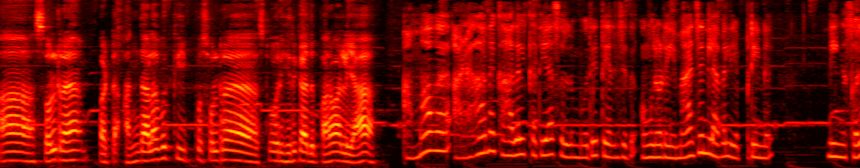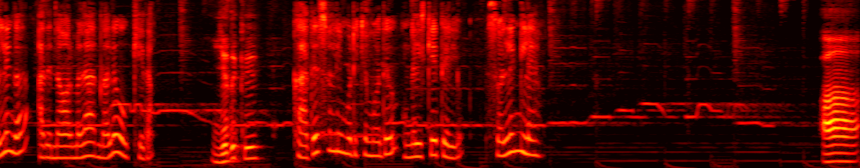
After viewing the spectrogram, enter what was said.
ஆ சொல்கிறேன் பட் அந்த அளவுக்கு இப்போ சொல்கிற ஸ்டோரி இருக்காது. பரவாயில்லையா? அம்மாவை அழகான காதல் கதையாக சொல்லும்போதே தெரிஞ்சது. உங்களோட இமேஜின் லெவல் எப்படின்னு. நீங்கள் சொல்லுங்கள் அது நார்மலாக இருந்தாலும் ஓகே தான். எதுக்கு? கதை சொல்லி முடிக்கும் போது உங்களுக்கே தெரியும். சொல்லுங்களேன். ஆ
